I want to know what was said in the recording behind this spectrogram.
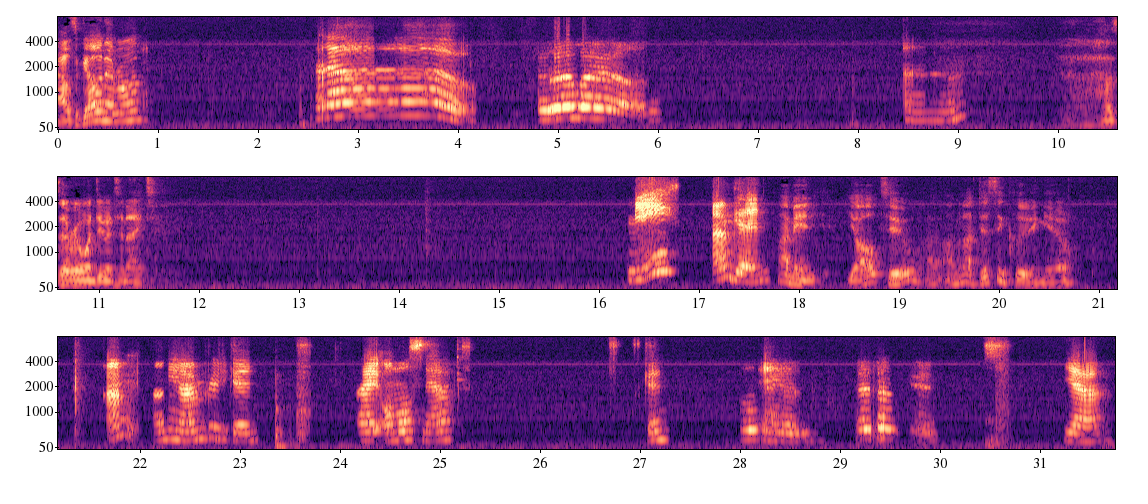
How's it going, everyone? Hello. Hello world. Um. How's everyone doing tonight? Me? I'm good. I mean, y'all too. I- I'm not disincluding you. I'm. I mean, I'm pretty good. I almost napped. It's good. Oh man. That sounds good. Yeah.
